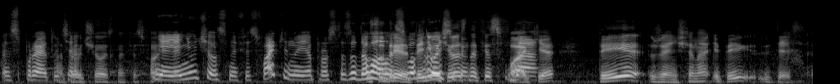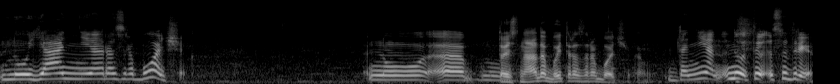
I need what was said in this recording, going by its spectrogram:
э, спред у А тебя. ты училась на физфаке? Не, я не училась на физфаке, но я просто Ну, задавалась Смотри, ты не училась на физфаке, ты женщина, и ты здесь. Ну, я не разработчик. Ну, э, То есть надо быть разработчиком. да не, ну ты смотри,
